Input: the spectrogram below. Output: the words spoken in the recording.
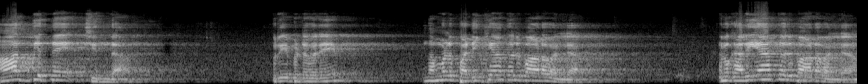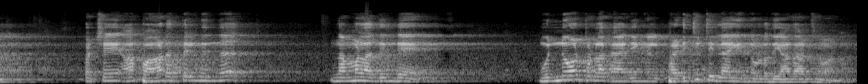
ആദ്യത്തെ ചിന്ത. പ്രിയപ്പെട്ടവരെ നമ്മൾ പഠിക്കാത്തൊരു പാഠമല്ല. നമുക്കറിയാത്തൊരു പാഠമല്ല. പക്ഷേ ആ പാഠത്തിൽ നിന്ന് നമ്മൾ അതിന്റെ മുന്നോട്ടുള്ള കാര്യങ്ങൾ പഠിച്ചിട്ടില്ല എന്നുള്ളത് യാഥാർത്ഥ്യമാണ്.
